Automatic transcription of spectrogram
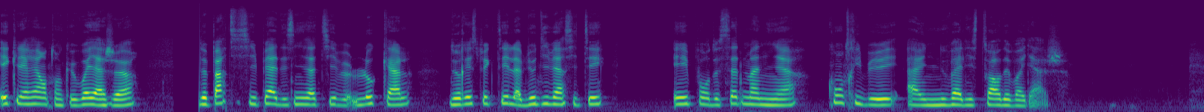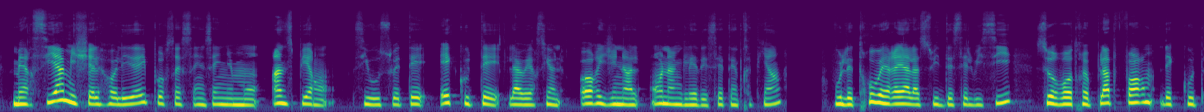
éclairé en tant que voyageur, de participer à des initiatives locales, de respecter la biodiversité et pour de cette manière contribuer à une nouvelle histoire de voyage. Merci à Michel Holiday pour ses enseignements inspirants. Si vous souhaitez écouter la version originale en anglais de cet entretien, vous le trouverez à la suite de celui-ci sur votre plateforme d'écoute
